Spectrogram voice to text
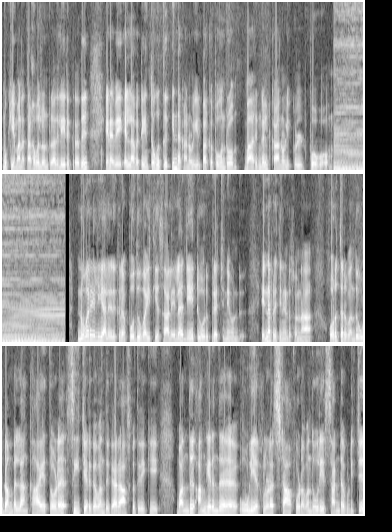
முக்கியமான தகவல் ஒன்று அதிலே இருக்கிறது. எனவே எல்லாவற்றையும் தொகுத்து இந்த காணொளியில் பார்க்க போகின்றோம் வாருங்கள் காணொளிக்குள் போவோம். நுவரேலியாவில் இருக்கிற பொது வைத்தியசாலையில் நேற்று ஒரு பிரச்சனை உண்டு. என்ன பிரச்சனை என்று சொன்னால் ஒருத்தர் வந்து உடம்பெல்லாம் காயத்தோட சிகிச்சை எடுக்க வந்துக்கார் ஆஸ்பத்திரிக்கு. வந்து அங்கிருந்த ஊழியர்களோட ஸ்டாஃபோட வந்து ஒரே சண்டை பிடிச்சு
